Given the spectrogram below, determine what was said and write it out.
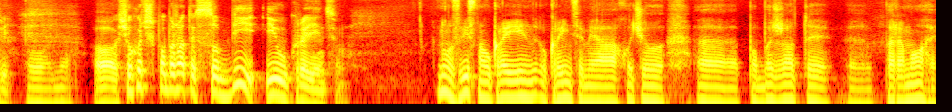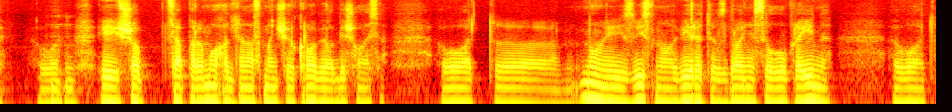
настрій. От, да. О, Що хочеш побажати собі і українцям? Ну, звісно, україн, українцям я хочу е, побажати е, перемоги. От, І щоб ця перемога для нас меншою кров'ю обійшлася. От, е, ну і, звісно, вірити в Збройні Сили України. От,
